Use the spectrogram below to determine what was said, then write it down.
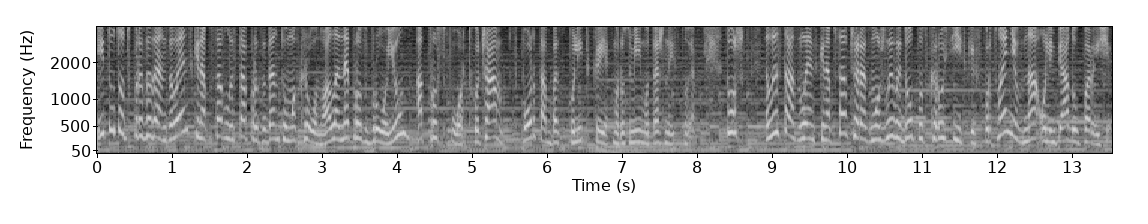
І тут от президент Зеленський написав листа президенту Макрону, але не про зброю, а про спорт. Хоча спорта без політики, як ми розуміємо, теж не існує. Тож листа Зеленський написав через можливий допуск російських спортсменів на Олімпіаду у Парижі.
